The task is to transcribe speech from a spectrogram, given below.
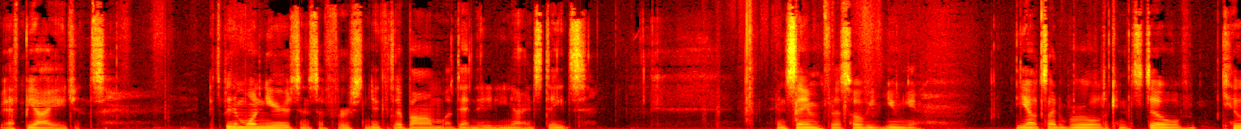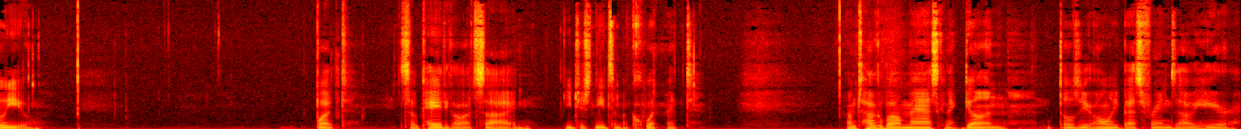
FBI agents. Been one year since the first nuclear bomb was detonated in the United States. And same for the Soviet Union. The outside world can still kill you. But it's okay to go outside. You just need some equipment. I'm talking about a mask and a gun. Those are your only best friends out here.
